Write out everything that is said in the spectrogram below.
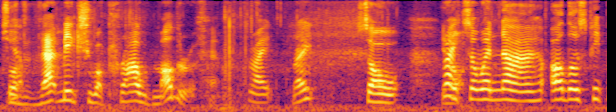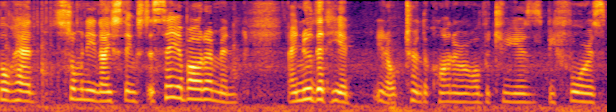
So Yep. th- that makes you a proud mother of him right. right? So, Right. know, So when uh, all those people had so many nice things to say about him, and I knew that he had, you know, turned the corner over two years before his,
